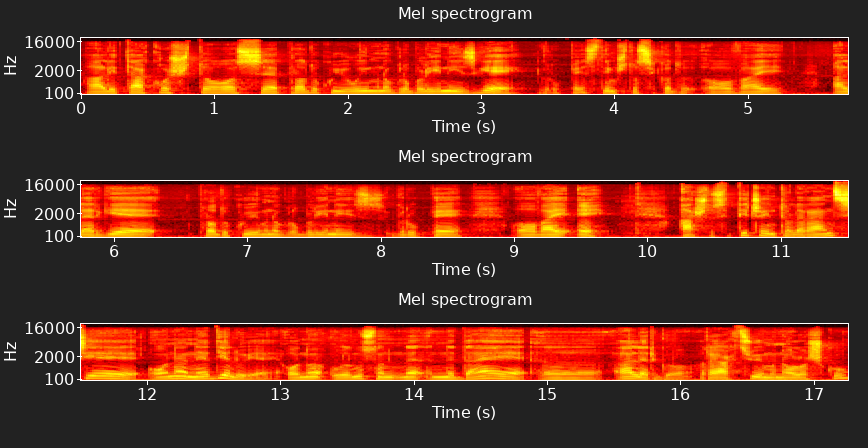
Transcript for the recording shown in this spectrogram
ali tako što se produkuju imunoglobulini iz G grupe, s tim što se kod ovaj, alergije produkuju imunoglobulini iz grupe ovaj E. A što se tiče intolerancije, ona ne djeluje, ono, odnosno ne, ne daje uh, alergo reakciju imunološku,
